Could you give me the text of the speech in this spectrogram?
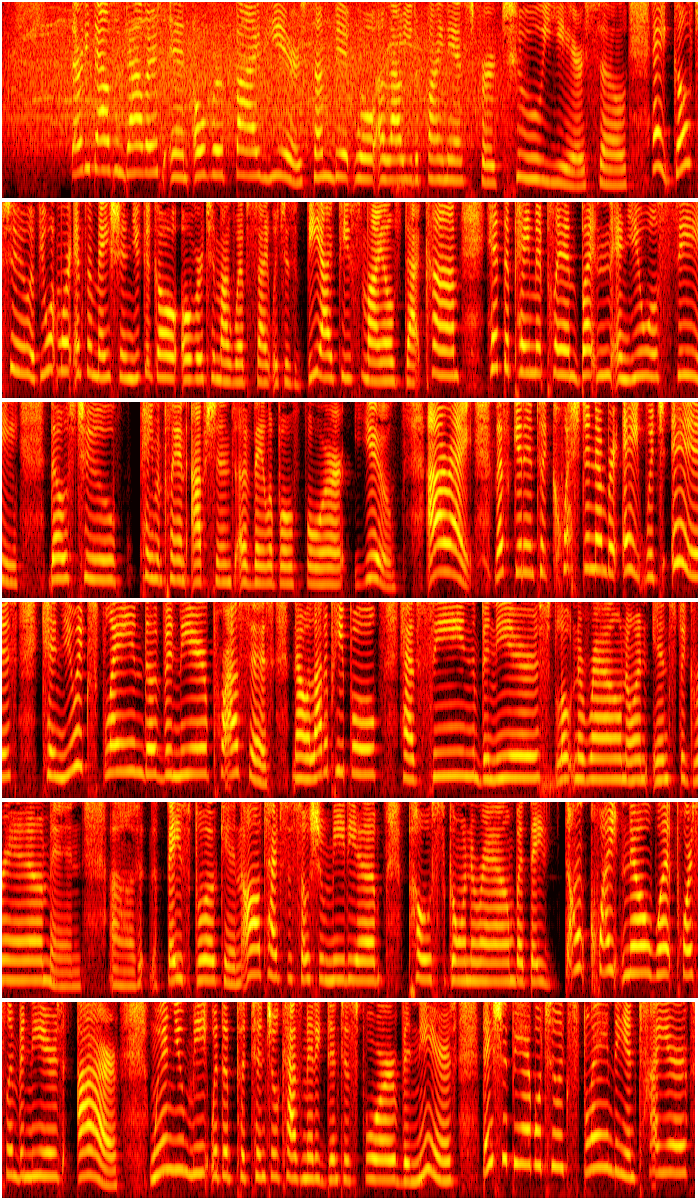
$30,000 in over five years. Sunbit will allow you to finance for two years. So, hey, go to, if you want more information, you could go over to my website, which is VIPsmiles.com. Hit the payment plan button and you will see those two payment plan options available for you. All right, let's get into question number eight, which is Can you explain the veneer process? Now, a lot of people have seen veneers floating around on Instagram and uh, Facebook and all types of social media posts going around, but they don't quite know what porcelain veneers are. When you meet with a potential cosmetic dentist for veneers, they should be able to explain the entire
